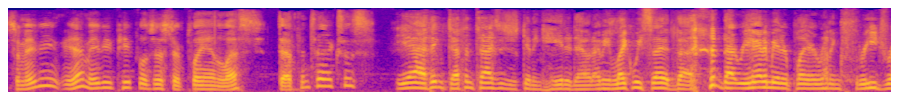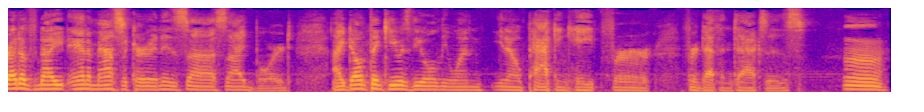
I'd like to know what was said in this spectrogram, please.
So maybe, yeah, maybe people just are playing less Death and Taxes. Yeah, I think Death and Tax is just getting hated out. I mean, like we said, that that Reanimator player running three Dread of Night and a Massacre in his uh, sideboard. I don't think he was the only one, you know, packing hate for for Death and Taxes. Mm,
